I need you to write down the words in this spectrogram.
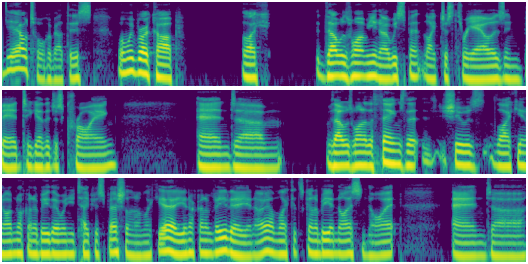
yeah, I'll talk about this. When we broke up, like that was one you know we spent like just three hours in bed together just crying and um, that was one of the things that she was like you know i'm not going to be there when you tape your special. And i'm like yeah you're not going to be there you know? I'm like it's going to be a nice night and uh,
